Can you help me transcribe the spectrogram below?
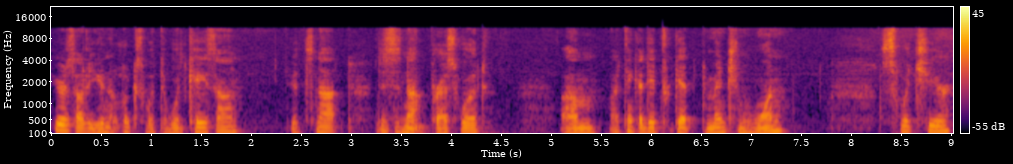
Here's how the unit looks with the wood case on. It's not, this is not press wood. Um, I think I did forget to mention one switch here,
